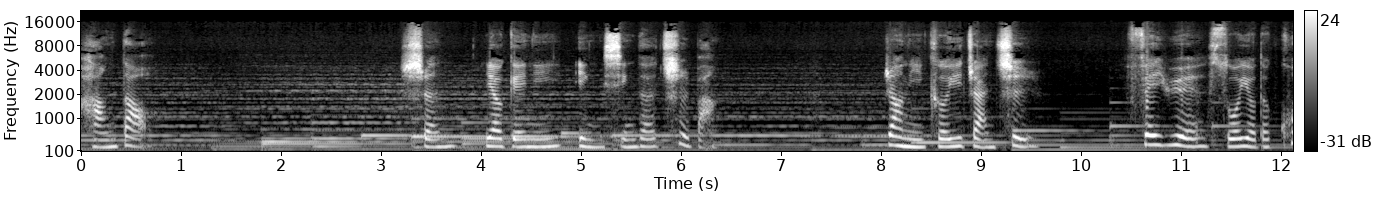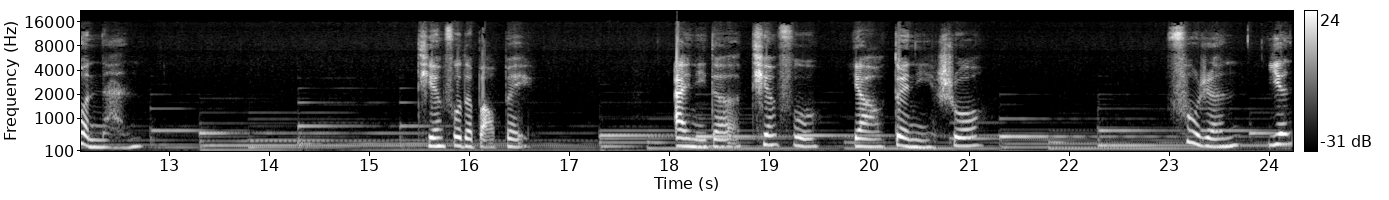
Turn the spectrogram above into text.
航道。神要给你隐形的翅膀，让你可以展翅，飞越所有的困难。天赋的宝贝，爱你的天赋要对你说：富人焉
